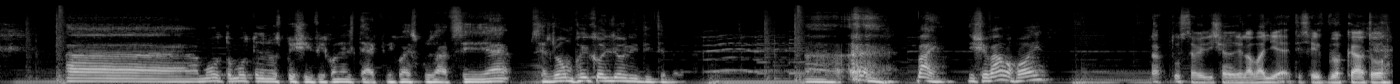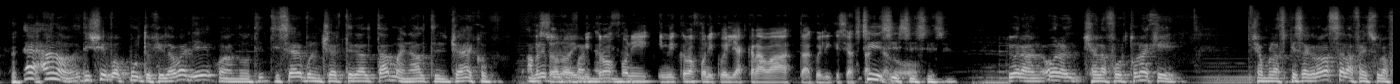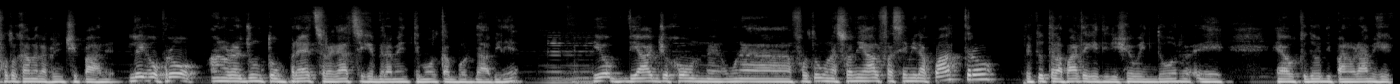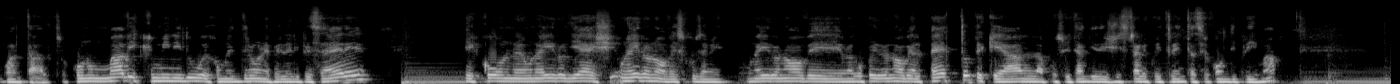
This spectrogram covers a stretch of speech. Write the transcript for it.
uh, molto molto nello specifico, nel tecnico, eh, scusate, se, eh, se rompo i coglioni ditemelo. Uh, vai, dicevamo poi? Ah, tu stavi dicendo dei lavalier, ti sei bloccato. Eh, ah no, dicevo appunto che i lavalier quando ti, ti servono in certe realtà, ma in altre, cioè ecco, sono i microfoni, i microfoni, quelli a cravatta, quelli che si attaccano. Sì, sì, sì, sì, sì. Ora, ora c'è la fortuna che diciamo, la spesa grossa la fai sulla fotocamera principale. Le GoPro hanno raggiunto un prezzo, ragazzi, che è veramente molto abbordabile. Io viaggio con una, foto, una Sony Alpha 6004 per tutta la parte che ti dicevo indoor e, e outdoor di panoramiche e quant'altro, con un Mavic Mini 2 come drone per le riprese aeree e con un Aero 10, un Aero 9, scusami, un Aero 9, una GoPro Aero 9 al petto perché ha la possibilità di registrare quei 30 secondi prima.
